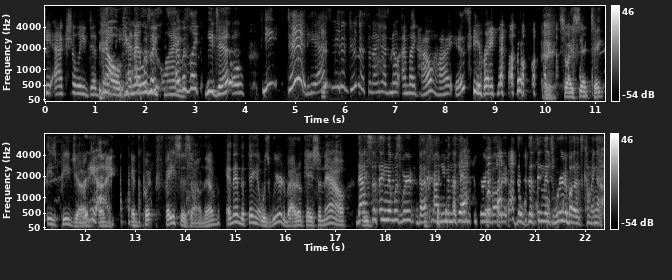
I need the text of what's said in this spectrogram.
he actually did that. no, He- he, and I was like, lying. I was like, he did. oh, he did. He asked me to do this, and I had no. I'm like, how high is he right now? so I said, take these P jugs and, and put faces on them. And then the thing that was weird about it, okay, so now That's the thing that was weird. That's not even the thing Yeah. that's weird about it. The, the thing that's weird about it's coming up.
